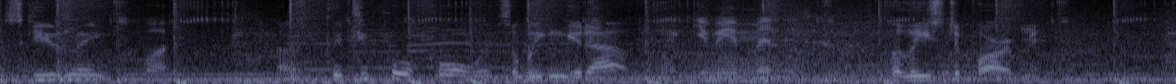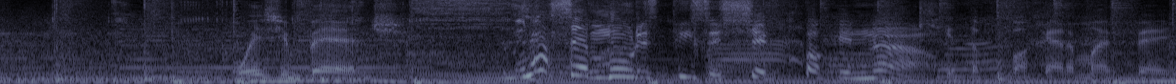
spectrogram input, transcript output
Excuse me. What? Uh, could you pull forward so we can get out? Yeah, give me a minute. Police department. Where's your badge? Man, I said move this piece of shit fucking now. Get the fuck out of my face.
